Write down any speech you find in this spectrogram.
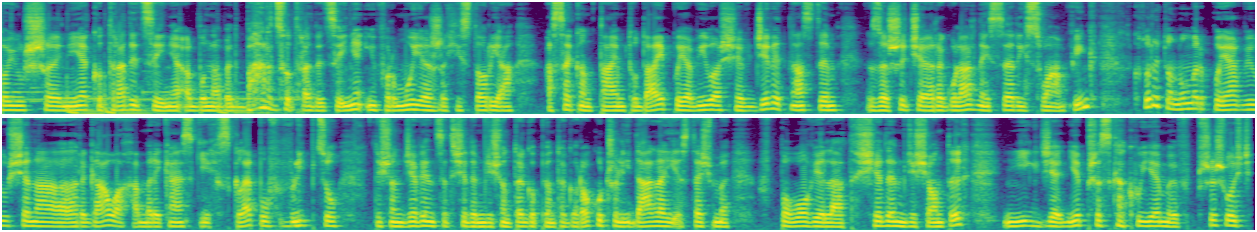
to już e, niejako tradycyjnie, albo nawet bardzo tradycyjnie informuję, że historia A Second Time to Die pojawiła się w 19 zeszycie regularnej serii Swamp Thing, który to numer pojawił się na regałach amerykańskich sklepów w lipcu 1975 roku, czyli dalej jesteśmy w połowie lat 70. Nigdzie nie przeskakujemy w przyszłość,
